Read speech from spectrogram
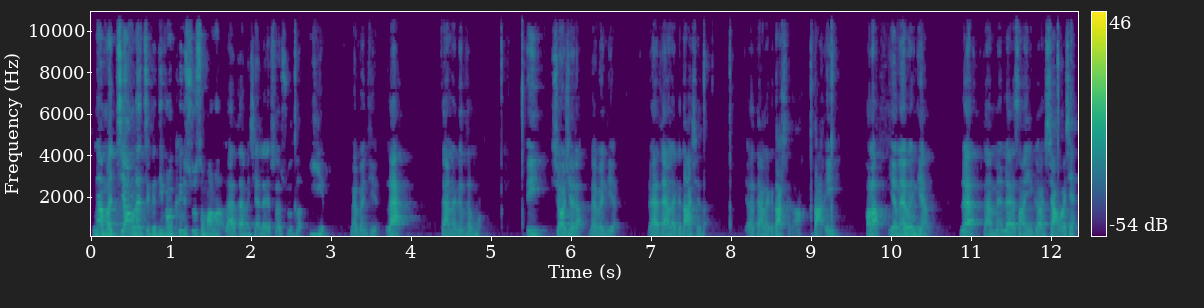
那么将来这个地方可以输什么呢？来，咱们先来说数字一，没问题。来，咱来个字母 A 小写的，没问题。来，咱来个大写的，呃，咱来个大写的啊，大 A，好了，也没问题。来，咱们来上一个下划线。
